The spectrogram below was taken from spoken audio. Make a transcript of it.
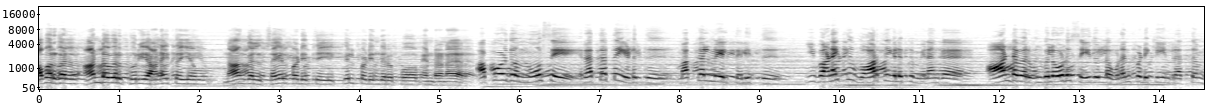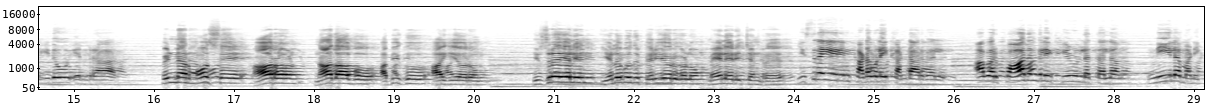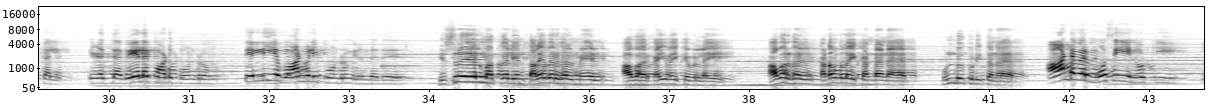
அவர்கள் ஆண்டவர் கூறிய அனைத்தையும் நாங்கள் செயல்படுத்தி கீழ்ப்படிந்திருப்போம் என்றனர். அப்பொழுது மோசே இரத்தத்தை எடுத்து மக்கள் மேல் தெளித்து இவ்வனைத்து வார்த்தைகளுக்கு இணங்க ஆண்டவர் உங்களோடு செய்துள்ள உடன்படிக்கையின் ரத்தம் இதோ என்றார். பின்னர் மோசே ஆரோன் நாதாபு அபிகு ஆகியோரும் இஸ்ரேலின் எழுபது பெரியோர்களும் மேலேறி சென்று இஸ்ரேலின் கடவுளை கண்டார்கள். அவர் பாதங்களில் கீழுள்ள தலம் நீலமணிக்கல். இழைத்த வேலைப்பாடு போன்றும் தெல்லிய வான்வெளி போன்றும் இருந்தது. இஸ்ரேல் மக்களின் தலைவர்கள் மேல் அவர் கை வைக்கவில்லை. அவர்கள் கடவுளை கண்டனர் உண்டு குடித்தனர். ஆண்டவர் மோசேயை நோக்கி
